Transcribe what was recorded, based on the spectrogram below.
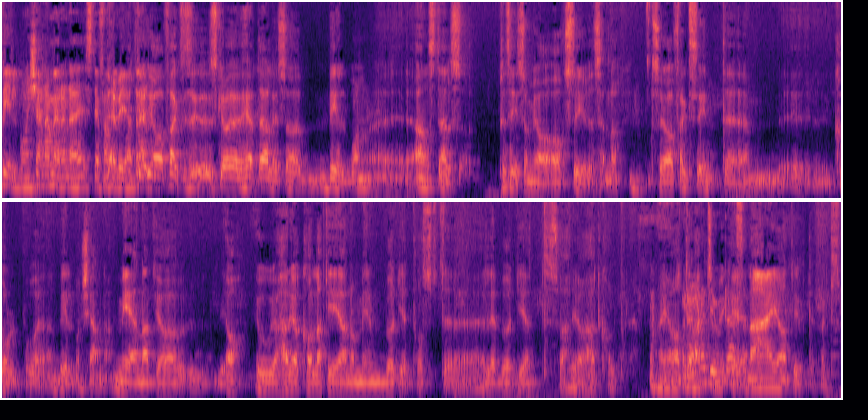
Billborn tjänar mer än dig, Stefan? Jag vet jag. jag faktiskt, ska jag vara helt ärlig så Billborn eh, anställs precis som jag av styrelsen då. Mm. Så jag har faktiskt inte koll på vad Billborn tjänar. Mer än att jag, ja, jo, hade jag kollat igenom min budgetpost eller budget så hade jag haft koll på det. Jag har inte, har inte gjort mycket. Alltså. Nej, jag har inte gjort det faktiskt.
